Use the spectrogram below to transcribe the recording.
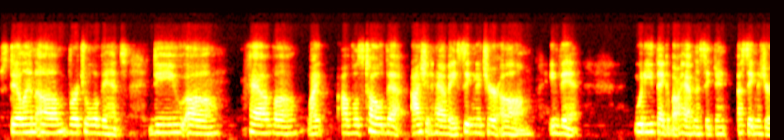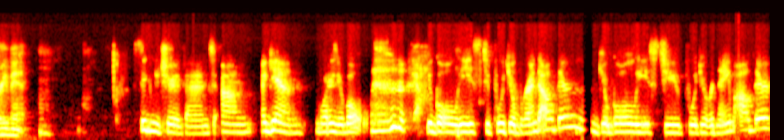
still in um, virtual events do you um, have uh, like I was told that I should have a signature um, event. What do you think about having a, sign- a signature event? Signature event. Um, again, what is your goal? yeah. Your goal is to put your brand out there. Your goal is to put your name out there.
